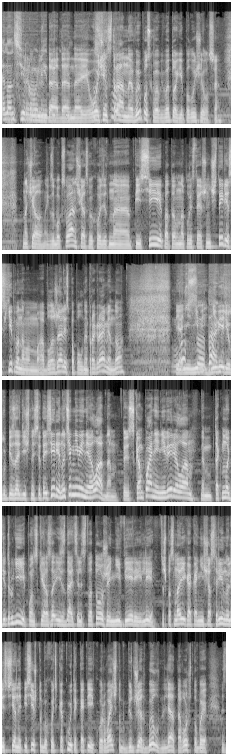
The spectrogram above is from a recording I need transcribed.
анонсировали. Да, так... да, да. И очень странный выпуск в итоге получился. Сначала на Xbox One, сейчас выходит на PC, потом на PlayStation 4. С Хитманом облажались по полной программе, но ну, я не, не, да, не верю в эпизодичность этой серии. Но тем не менее, ладно. То есть компания не верила, эм, так многие другие японские издательства тоже не верили. Ты ж посмотри, как они сейчас ринулись все на PC, чтобы хоть какую-то копейку рвать, чтобы бюджет был для того, чтобы сделать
